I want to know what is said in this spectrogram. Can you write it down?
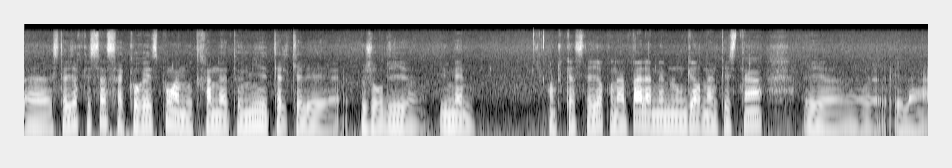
Euh, C'est-à-dire que ça, ça correspond à notre anatomie telle qu'elle est aujourd'hui euh, humaine. En tout cas, c'est-à-dire qu'on n'a pas la même longueur d'intestin et, euh, et la-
